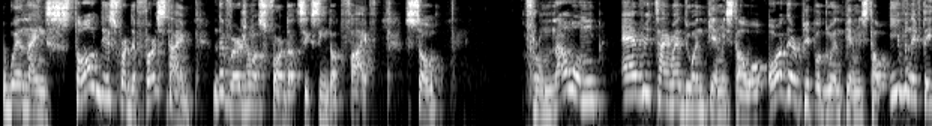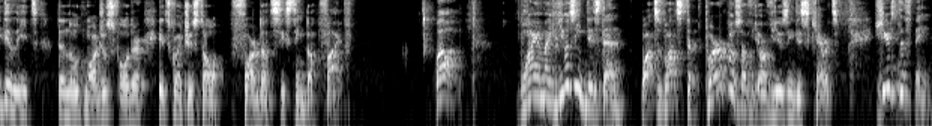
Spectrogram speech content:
when I installed this for the first time, the version was 4.16.5. So from now on, every time I do npm install or other people do npm install, even if they delete the node modules folder, it's going to install 4.16.5. Well, why am I using this then? What's, what's the purpose of, of using this caret? Here's the thing.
